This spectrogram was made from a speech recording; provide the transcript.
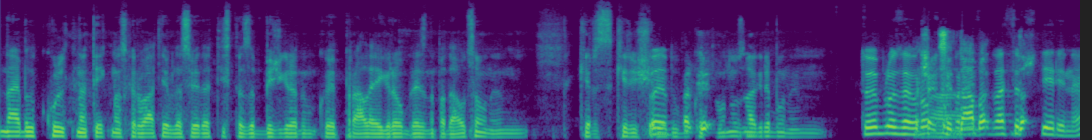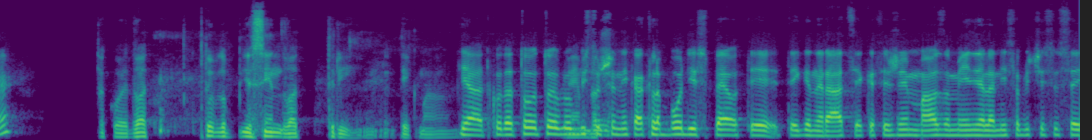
najbolj kultna tekma s Hrvati je bila seveda tista za Bežgradom, ko je Prale igral brez napadalcev, ne, ker, ker je šel do Bukatonu v Zagrebu. Ne. To je bilo za Evropo 2004, ne? Tako je, dva, to je bilo jesen 2-3 tekma. Ja, tako da to, to je bilo v bistvu še nekako labodji spev te, te generacije, ki se je že malo zamenjala, niso bili čisto vse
